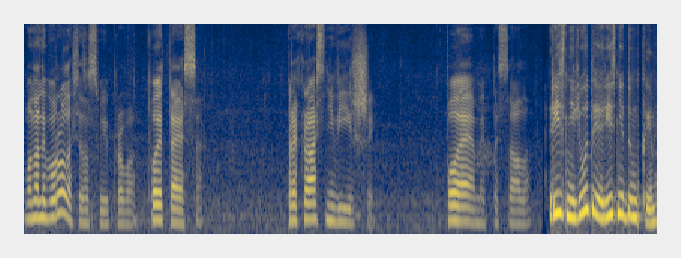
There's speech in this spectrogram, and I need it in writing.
Вона не боролася за свої права. Поетеса, прекрасні вірші, поеми писала. Різні люди, різні думки.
